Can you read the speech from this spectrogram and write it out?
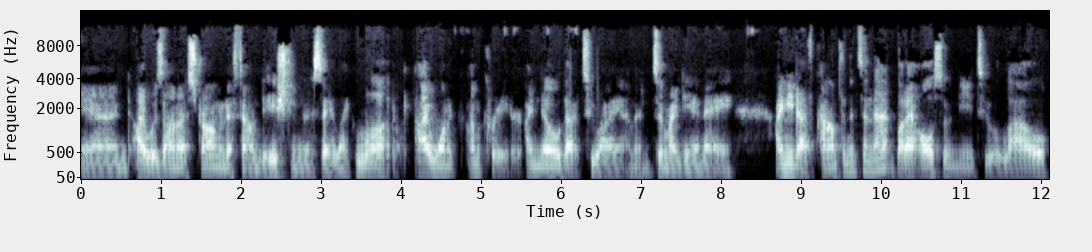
and I was on a strong enough foundation to say like, look, I want to, I'm a creator. I know that's who I am and it's in my DNA. I need to have confidence in that, but I also need to allow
